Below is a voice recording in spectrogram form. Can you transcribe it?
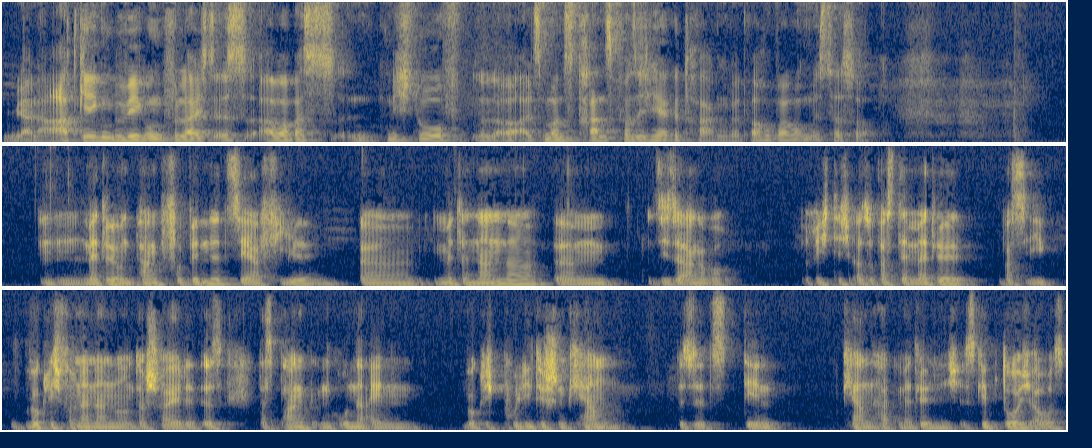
ja eine Art Gegenbewegung vielleicht ist, aber was nicht so als Monstranz vor sich hergetragen wird. Warum, warum ist das so? Metal und Punk verbindet sehr viel äh, miteinander. Ähm, sie sagen aber richtig, also was der Metal, was sie wirklich voneinander unterscheidet, ist, dass Punk im Grunde einen wirklich politischen Kern besitzt. Den Kern hat Metal nicht. Es gibt durchaus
